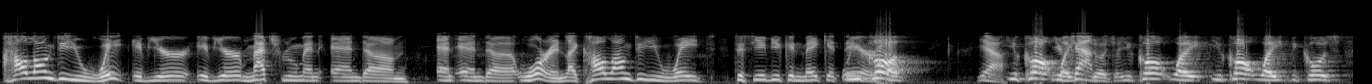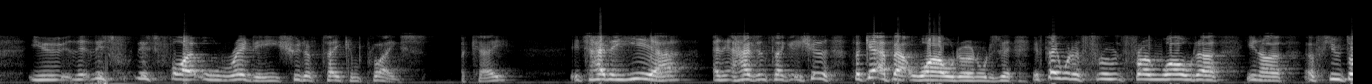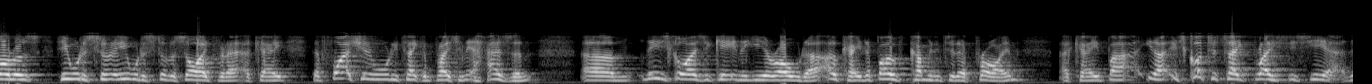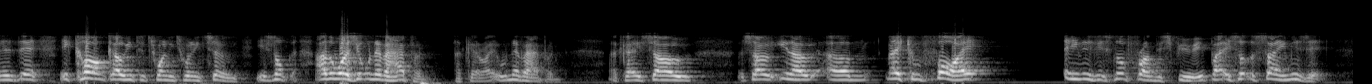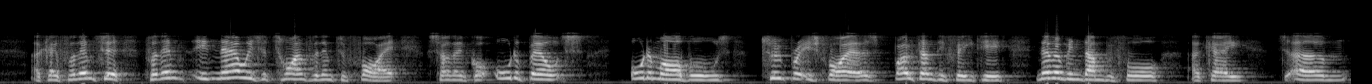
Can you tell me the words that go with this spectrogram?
how long do you wait if you're if you're Matchroom and and um and and uh, Warren? Like, how long do you wait to see if you can make it Well, there? you can't. Yeah, You can't You wait, can't. Sergio. You can't wait. You can't wait because you th- this this fight already should have taken place. Okay, it's had a year and it hasn't taken. It should have, forget about Wilder and all this. If they would have threw, thrown Wilder, you know, a few dollars, he would have stood, he would have stood aside for that. Okay, the fight should have already taken place and it hasn't. Um, these guys are getting a year older. Okay, they're both coming into their prime. Okay, but you know it's got to take place this year. There's, there, it can't go into 2022. It's not. Otherwise, it will never happen. Okay, right? It will never happen. Okay, so so you know um, they can fight even if it's not for undisputed, but it's not the same, is it? Okay, for them to, for them, now is the time for them to fight. So they've got all the belts, all the marbles, two British fighters, both undefeated, never been done before. Okay, um,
